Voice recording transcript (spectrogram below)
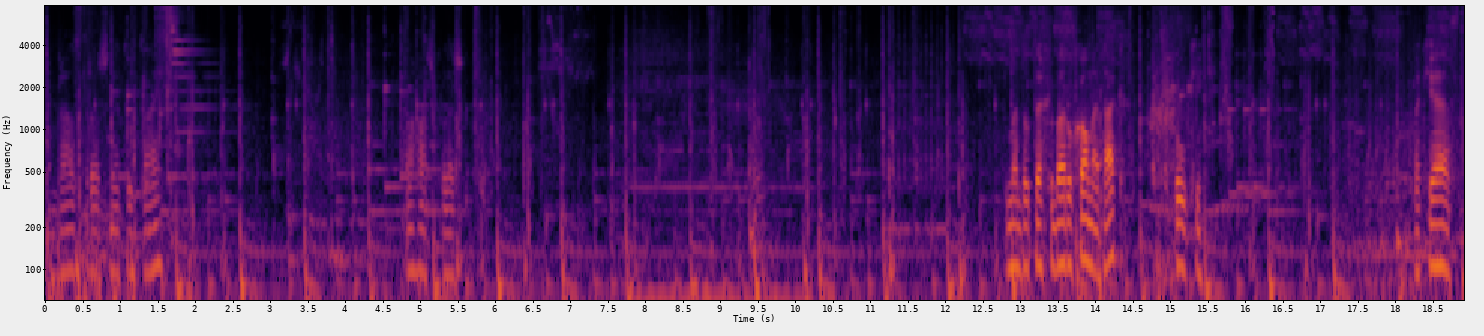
Dobra, ostrożnie tutaj. No chodź, koleżko. Będą te chyba ruchome, tak? Półki. Tak jest.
